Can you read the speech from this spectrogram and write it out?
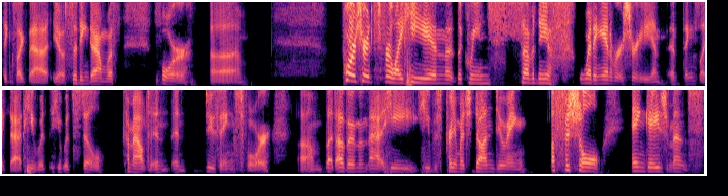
things like that. You know, sitting down with for uh, portraits for like he and the, the queen's 70th wedding anniversary and and things like that he would he would still come out and and do things for. Um, but other than that he he was pretty much done doing official engagements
